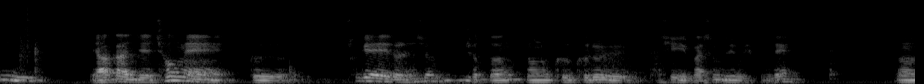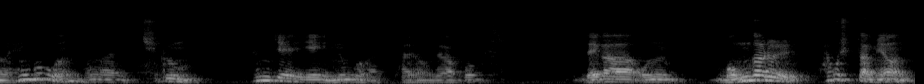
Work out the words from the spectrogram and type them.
음. 예, 아까 이제 처음에 그 소개를 해주셨던 저는 그 글을 다시 말씀드리고 싶은데 어, 행복은 정말 지금 현재에 있는 것 같아요. 그래갖고 내가 오늘 뭔가를 하고 싶다면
